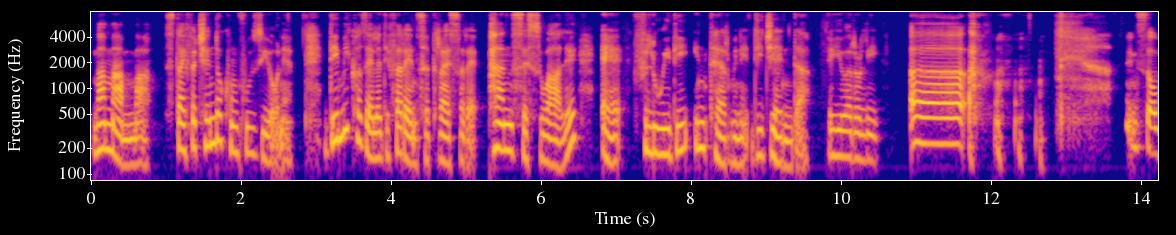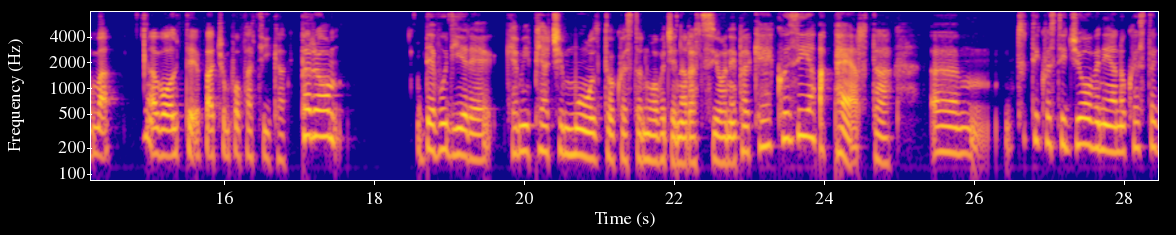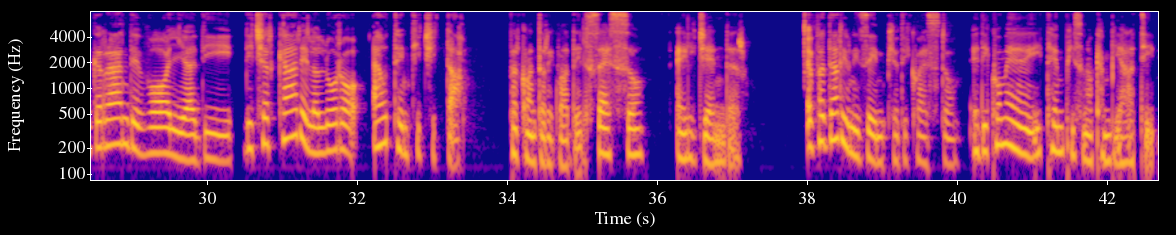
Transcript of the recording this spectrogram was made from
Ma mamma, stai facendo confusione. Dimmi cos'è la differenza tra essere pansessuale e fluidi in termini di gender. E io ero lì. Uh... Insomma, a volte faccio un po' fatica, però devo dire che mi piace molto questa nuova generazione perché è così aperta um, tutti questi giovani hanno questa grande voglia di, di cercare la loro autenticità per quanto riguarda il sesso e il gender. E per dare un esempio di questo e di come i tempi sono cambiati.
